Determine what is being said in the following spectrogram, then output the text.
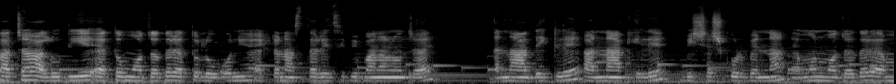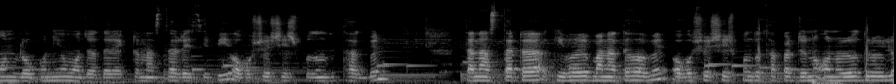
কাঁচা আলু দিয়ে এত মজাদার, এত লোভনীয় একটা নাস্তার রেসিপি বানানো যায় না দেখলে আর না খেলে বিশ্বাস করবেন না, এমন মজাদার, এমন লোভনীয়, মজাদার একটা নাস্তার রেসিপি অবশ্যই শেষ পর্যন্ত থাকবেন। তা নাস্তাটা কীভাবে বানাতে হবে অবশ্যই শেষ পর্যন্ত থাকার জন্য অনুরোধ রইল,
